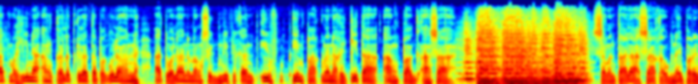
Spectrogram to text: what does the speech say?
at mahina ang kalat-kalat na pagulan at wala namang significant im- impact na nakikita ang pag-asa. Samantala, sa kaugnay pa rin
